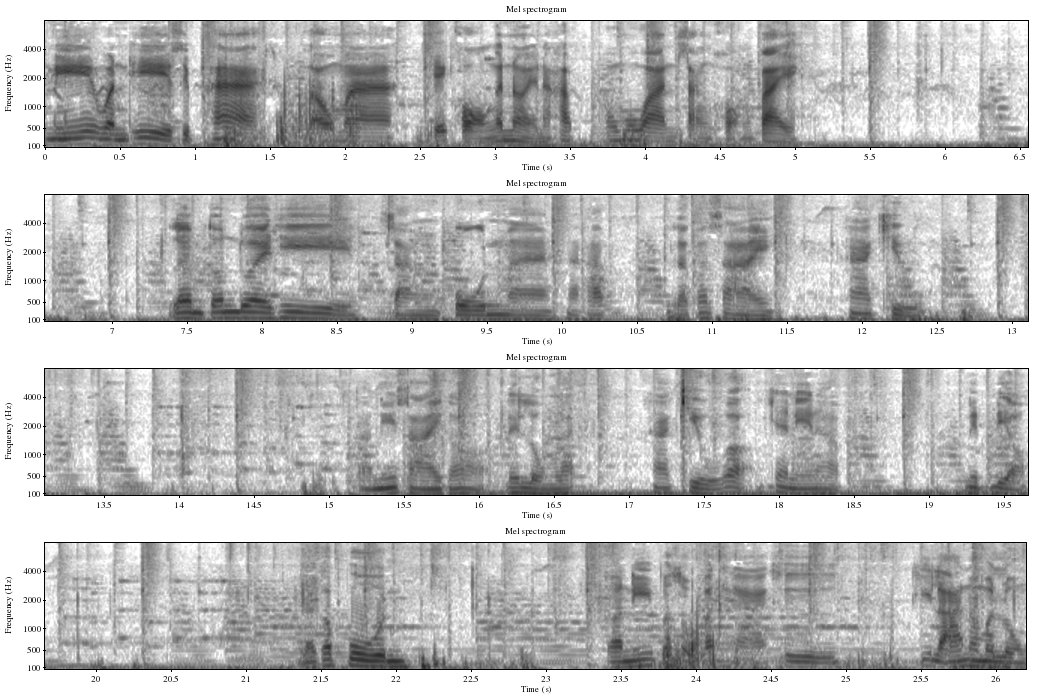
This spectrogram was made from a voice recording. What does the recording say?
ันนี้วันที่ 15 เรามาเช็คของกันหน่อยนะครับ เพราะเมื่อวานสั่งของไป เริ่มต้นด้วยที่สั่งปูนมานะครับ แล้วก็ทราย 5 คิว ตอนนี้ทรายก็ได้ลงแล้ว5คิวก็แค่นี้นะครับ นิดเดียว แล้วก็ปูน ตอนนี้ประสบปัญหาคือที่ร้านเอามาลง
